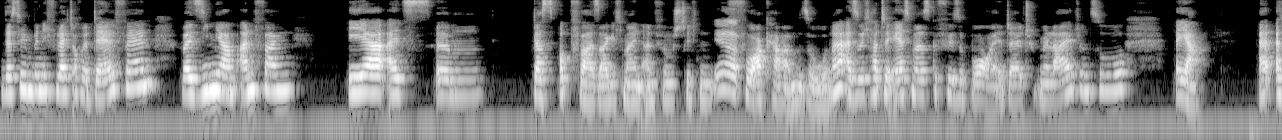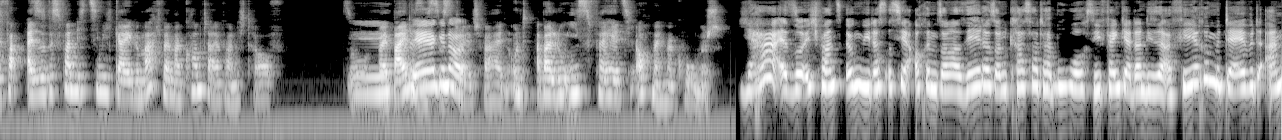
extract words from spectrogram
deswegen bin ich vielleicht auch Adele-Fan, weil sie mir am Anfang eher als ähm, das Opfer, sage ich mal in Anführungsstrichen, ja. vorkam. So, ne? Also ich hatte erstmal das Gefühl, so, boah, Adele tut mir leid und so. Äh, ja. Äh, also das fand ich ziemlich geil gemacht, weil man kommt da einfach nicht drauf. So, mm, weil beide ja, ja, genau. strange verhalten. Und aber Louise verhält sich auch manchmal komisch. Ja, also ich fand's irgendwie, das ist ja auch in so einer Serie so ein krasser Tabubruch. Sie fängt ja dann diese Affäre mit David an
